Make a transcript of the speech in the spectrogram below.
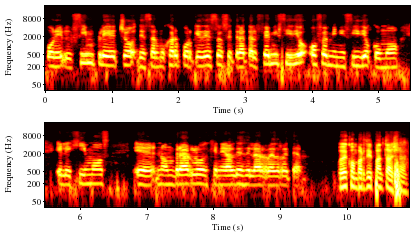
por el simple hecho de ser mujer, porque de eso se trata el femicidio o feminicidio, como elegimos eh, nombrarlo en general desde la red RETEM. ¿Puedes compartir pantalla?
